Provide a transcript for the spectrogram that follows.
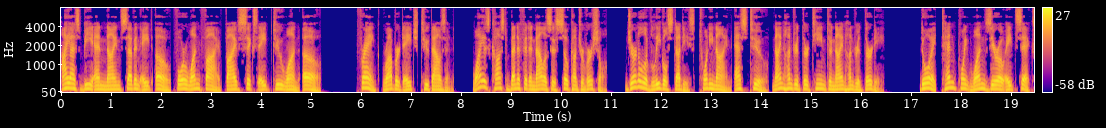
ISBN 978-0-415-56821-0. Frank, Robert H. 2000. Why is cost-benefit analysis so controversial? Journal of Legal Studies, 29 S2, 913–930 doi 10.1086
